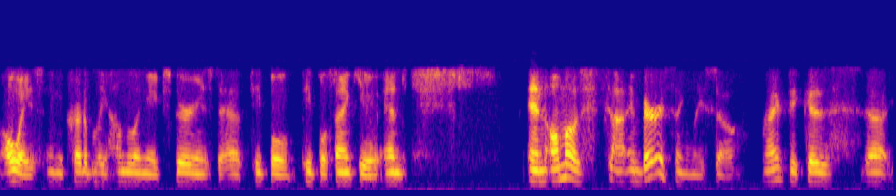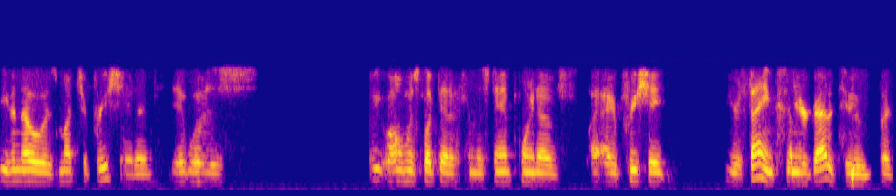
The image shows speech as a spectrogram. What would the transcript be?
always incredibly humbling experience to have people people thank you and and almost uh, embarrassingly so right? Because uh, even though it was much appreciated, it was we almost looked at it from the standpoint of I appreciate your thanks and your gratitude, but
